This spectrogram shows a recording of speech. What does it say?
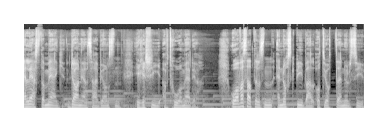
er lest av meg, Daniel Sæbjørnsen, i regi av Tro og Medier. Oversettelsen er Norsk bibel 8807,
